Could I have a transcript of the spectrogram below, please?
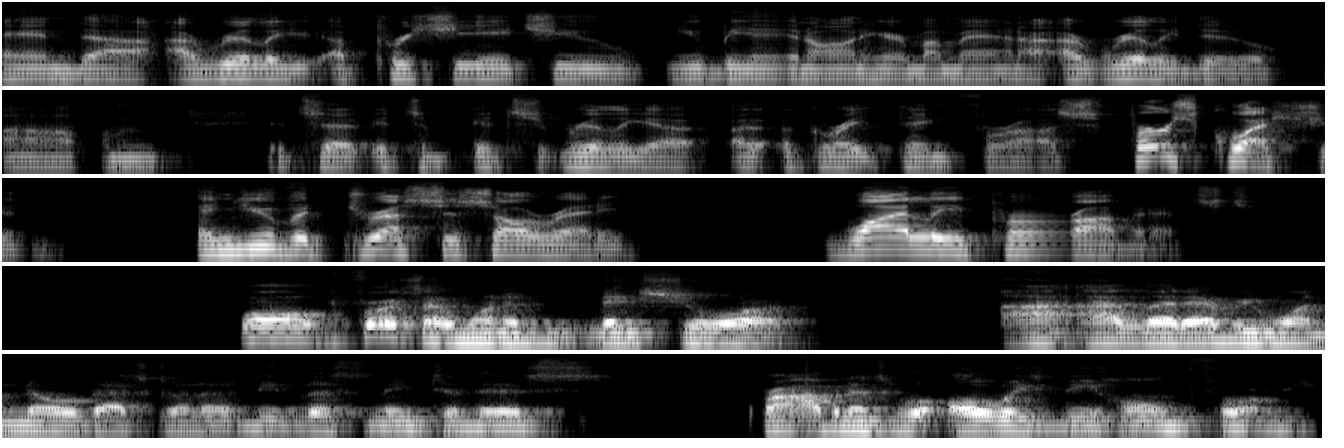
And uh, I really appreciate you you being on here, my man. I, I really do. Um, it's a it's a it's really a, a great thing for us. First question, and you've addressed this already. Why leave Providence? Well, first, I want to make sure I, I let everyone know that's going to be listening to this. Providence will always be home for me.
